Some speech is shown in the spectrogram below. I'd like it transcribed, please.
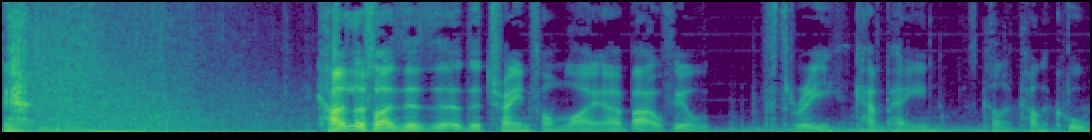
it kind of looks like the, the, the train from like uh, Battlefield 3 campaign. It's kind of kind of cool.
